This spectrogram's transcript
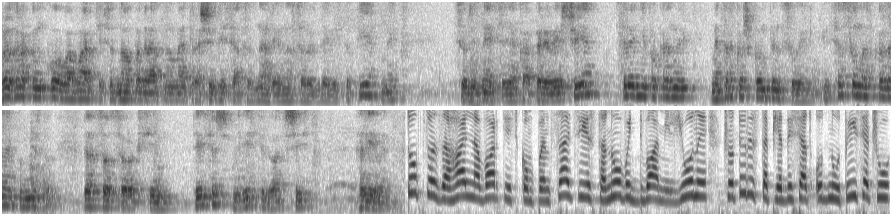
розрахункова вартість одного квадратного метра 61 гривна 49 копійок. Ми цю різницю, яка перевищує середній показник, ми також компенсуємо. І ця сума складає по місту 547 тисяч 226 гривень. Тобто загальна вартість компенсації становить 2 мільйони 451 тисячу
